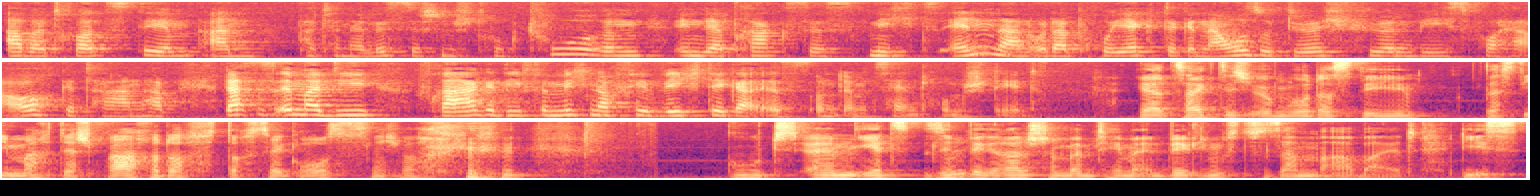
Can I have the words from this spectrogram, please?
aber trotzdem an paternalistischen Strukturen in der Praxis nichts ändern oder Projekte genauso durchführen, wie ich es vorher auch getan habe. Das ist immer die Frage, die für mich noch viel wichtiger ist und im Zentrum steht. Ja, zeigt sich irgendwo, dass die, dass die Macht der Sprache doch, doch sehr groß ist, nicht wahr? Gut, ähm, jetzt sind wir gerade schon beim Thema Entwicklungszusammenarbeit. Die ist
